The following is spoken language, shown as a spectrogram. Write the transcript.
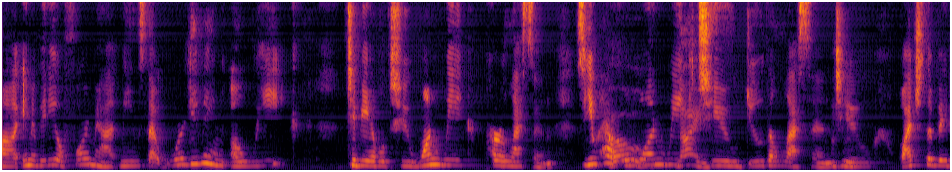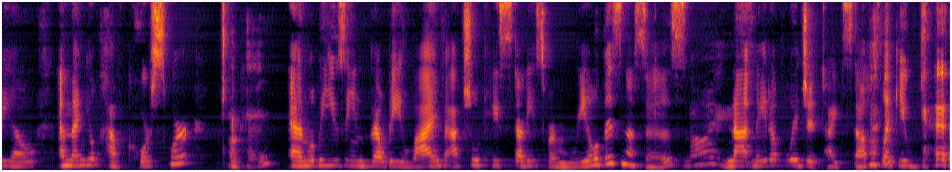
uh, in a video format means that we're giving a week to be able to, one week per lesson. So, you have Oh, one week nice. to do the lesson, Mhm. to watch the video, and then you'll have coursework Okay. and we'll be using there'll be live actual case studies from real businesses Nice. not made up widget type stuff like you get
